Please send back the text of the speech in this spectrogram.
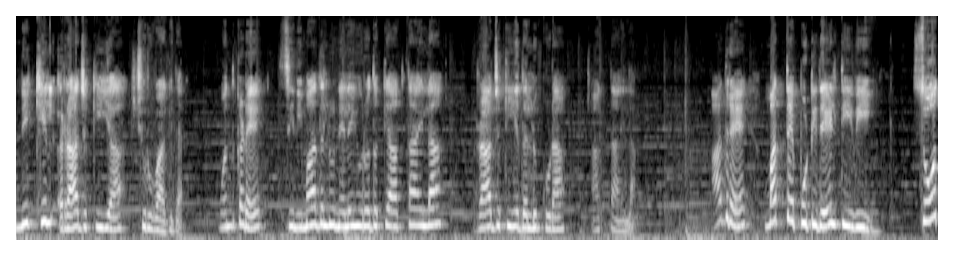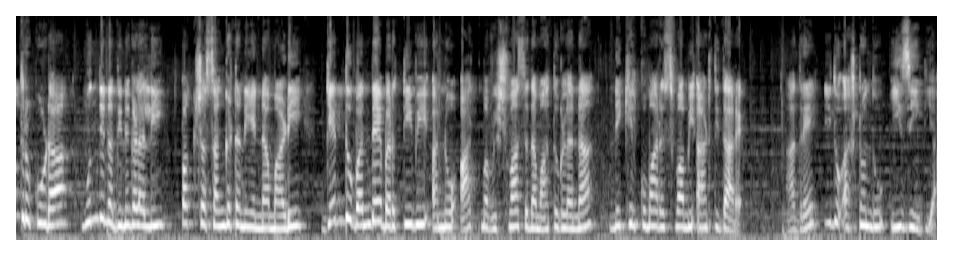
ನಿಖಿಲ್ ರಾಜಕೀಯ ಶುರುವಾಗಿದೆ. ಒಂದ್ ಕಡೆ ಸಿನಿಮಾದಲ್ಲೂ ನೆಲೆಯೂರೋದಕ್ಕೆ ಆಗ್ತಾ ಇಲ್ಲ, ರಾಜಕೀಯದಲ್ಲೂ ಕೂಡ ಆಗ್ತಾ ಇಲ್ಲ. ಆದ್ರೆ ಮತ್ತೆ ಪುಟಿದೇಳ್ತೀವಿ ಸೋತ್ರು ಕೂಡ ಮುಂದಿನ ದಿನಗಳಲ್ಲಿ ಪಕ್ಷ ಸಂಘಟನೆಯನ್ನ ಮಾಡಿ ಗೆದ್ದು ಬಂದೇ ಬರ್ತೀವಿ ಅನ್ನೋ ಆತ್ಮವಿಶ್ವಾಸದ ಮಾತುಗಳನ್ನ ನಿಖಿಲ್ ಕುಮಾರಸ್ವಾಮಿ ಆಡ್ತಿದ್ದಾರೆ. ಆದ್ರೆ ಇದು ಅಷ್ಟೊಂದು ಈಸಿ ಇದೆಯಾ?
